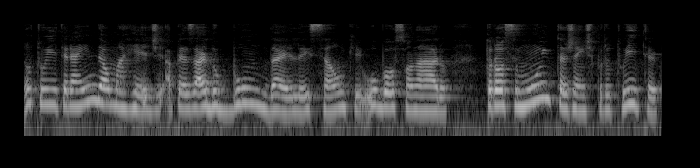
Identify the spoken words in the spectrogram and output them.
O Twitter ainda é uma rede, apesar do boom da eleição, que o Bolsonaro trouxe muita gente para o Twitter.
